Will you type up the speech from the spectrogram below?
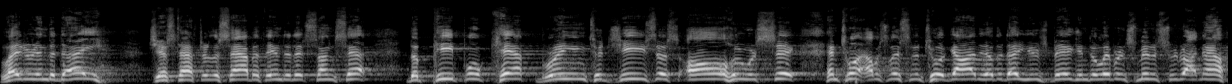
Later in the day, just after the Sabbath ended at sunset, the people kept bringing to Jesus all who were sick. And I was listening to a guy the other day who's big in deliverance ministry right now,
